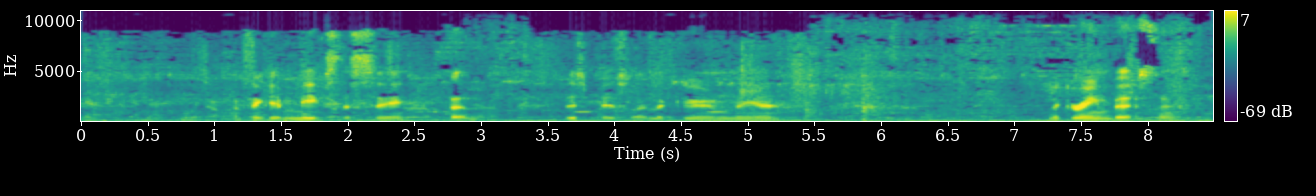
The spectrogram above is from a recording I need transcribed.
yeah. I think it meets the sea, but this bit's like lagoon, the, uh, the green bits there.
